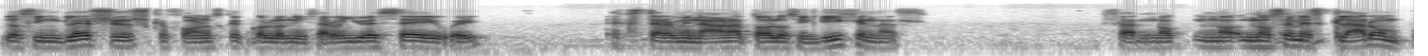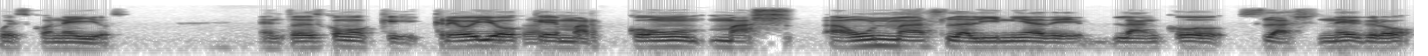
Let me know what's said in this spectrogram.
los ingleses, que fueron los que colonizaron USA, güey, exterminaron a todos los indígenas. O sea, no, no, no se mezclaron pues con ellos. Entonces, como que creo yo que marcó más, aún más la línea de blanco slash negro,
